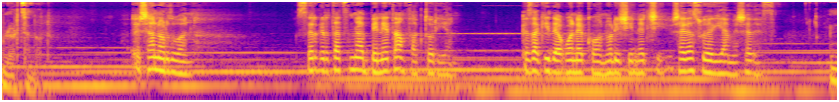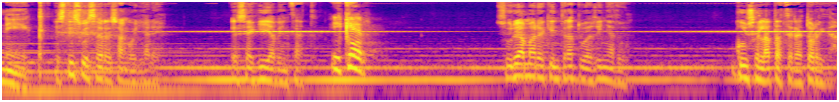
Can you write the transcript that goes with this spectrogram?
ulertzen dut. Esan orduan. Zer gertatzen da benetan faktorian. Ez dakit dagoeneko nori sinetxi, saidazu egia mesedez. Nik, Ez dizu ezer esango jare. Ez egia bintzat. Iker, Zure amarekin tratu egina du. Da.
